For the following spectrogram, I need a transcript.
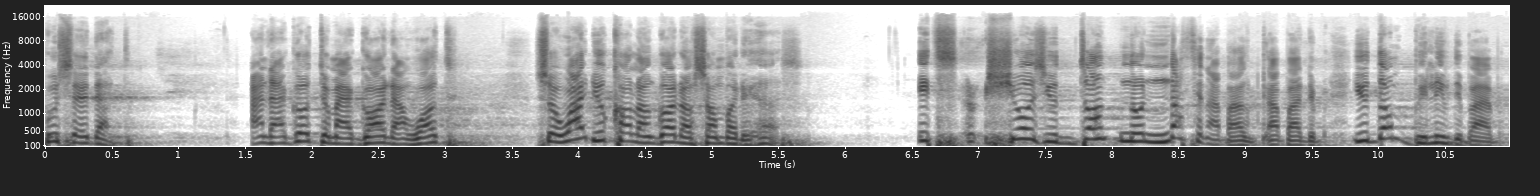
Who said that? And I go to my God and what? So why do you call on God of somebody else? It shows you don't know nothing about, about the You don't believe the Bible.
